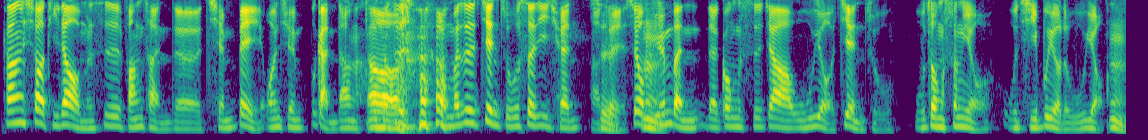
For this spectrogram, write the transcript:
刚刚笑提到我们是房产的前辈，完全不敢当啊！哦、我们是，我们是建筑设计圈，是、啊，对，所以我们原本的公司叫无有建筑。无中生有，无奇不有的无有。嗯，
